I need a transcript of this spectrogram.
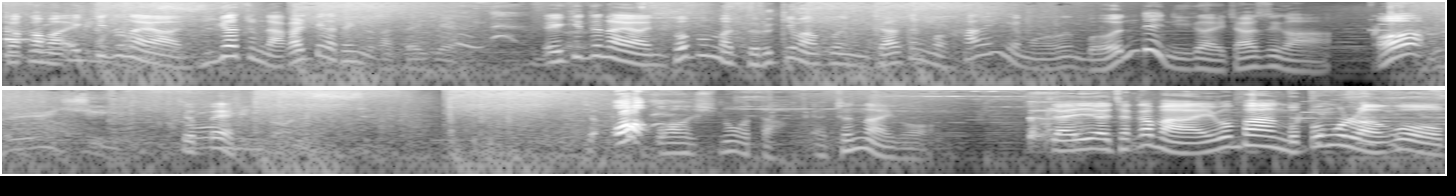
잠깐만 에키드나야 네가 좀 나갈 때가 된 것 같다 이제 에키드나야 buff만 더럽게 많고 자석 뭐 하는 게 뭐 뭔데 네가 이 자스가 어? 저 빼. 자, 어? 와, 씨, 녹았다. 야, 졌나, 이거? 자, 야, 잠깐만. 이번 판 못 본 걸로 하고,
